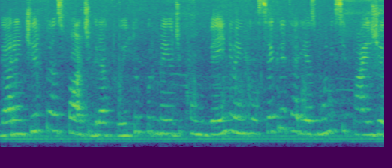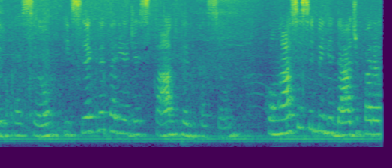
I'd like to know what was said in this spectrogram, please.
Garantir transporte gratuito por meio de convênio entre as Secretarias Municipais de Educação e Secretaria de Estado da Educação, com acessibilidade para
